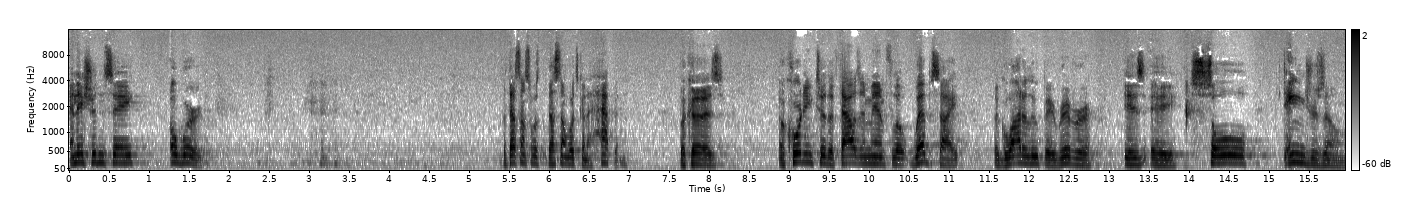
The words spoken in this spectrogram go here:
And they shouldn't say a word. But that's not, that's not what's going to happen. Because According to the Thousand Man Float website, the Guadalupe River is a soul danger zone.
